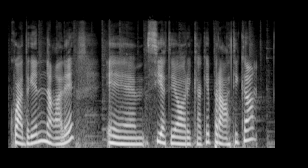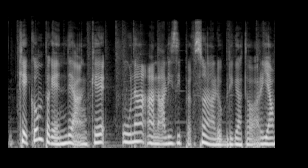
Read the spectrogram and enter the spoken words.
quadriennale eh, sia teorica che pratica che comprende anche una analisi personale obbligatoria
